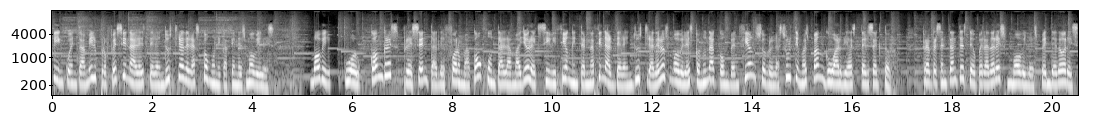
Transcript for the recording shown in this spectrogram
50.000 profesionales de la industria de las comunicaciones móviles. Mobile World Congress presenta de forma conjunta la mayor exhibición internacional de la industria de los móviles con una convención sobre las últimas vanguardias del sector. Representantes de operadores móviles, vendedores,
